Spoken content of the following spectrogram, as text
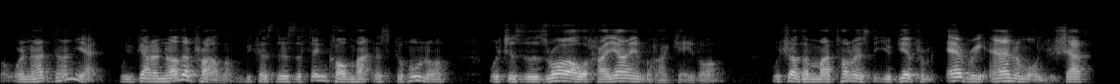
But we're not done yet. We've got another problem because there's a thing called Matnas Kahuna, which is the Zroel Chayayim B'Hakeva, which are the matonas that you give from every animal you shecht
